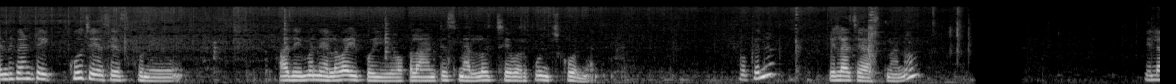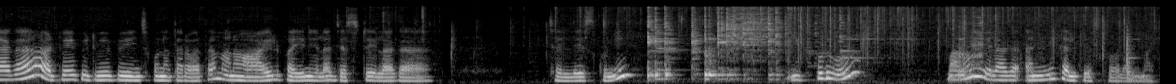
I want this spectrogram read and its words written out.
ఎందుకంటే ఎక్కువ చేసేసుకుని అదేమో నిల్వ అయిపోయి ఒకలాంటి స్మెల్ వచ్చే వరకు ఉంచుకోను నేను. ఓకేనా? ఇలా చేస్తున్నాను. ఇలాగా అటువైపు ఇటువైపు వేయించుకున్న తర్వాత మనం ఆయిల్ పైన ఇలా జస్ట్ ఇలాగా చల్లేసుకుని ఇప్పుడు మనం ఇలాగ అన్నీ కలిపేసుకోవాలన్నమాట.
